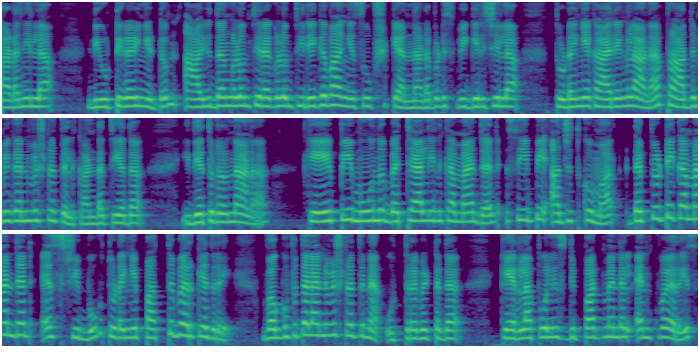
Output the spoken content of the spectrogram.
തടഞ്ഞില്ല. ഡ്യൂട്ടി കഴിഞ്ഞിട്ടും ആയുധങ്ങളും തിരകളും തിരികെ വാങ്ങി സൂക്ഷിക്കാൻ നടപടി സ്വീകരിച്ചില്ല. തുടങ്ങിയ കാര്യങ്ങളാണ് പ്രാഥമിക അന്വേഷണത്തിൽ കണ്ടെത്തിയത്. ഇതേ തുടർന്നാണ് കെ പി മൂന്ന് battalion commandant C P Ajith Kumar deputy commandant S Shibu തുടങ്ങി പത്ത് പേർക്കെതിരെ വകുപ്പ് തല അന്വേഷണത്തിന് ഉത്തരവിട്ടത്. Kerala police departmental enquiries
